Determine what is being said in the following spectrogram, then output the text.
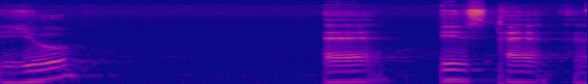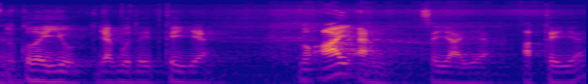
you uh, is a. Ну, коли you, як буде ти є? Ну, I am це я є, а ти є?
